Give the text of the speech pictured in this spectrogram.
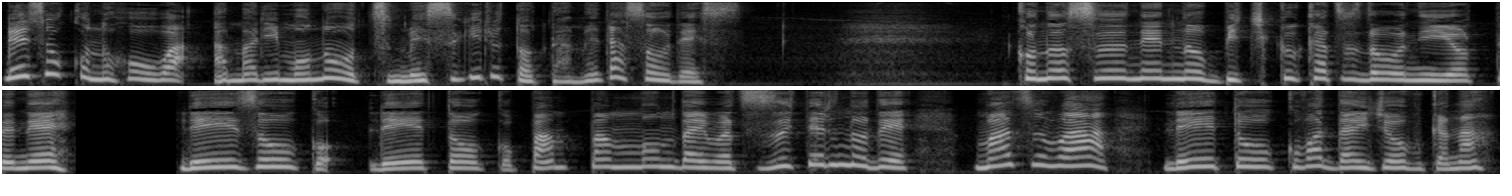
冷蔵庫の方はあまり物を詰めすぎるとダメだそうです。この数年の備蓄活動によってね、冷蔵庫、冷凍庫パンパン問題は続いてるので、まずは冷凍庫は大丈夫かな。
